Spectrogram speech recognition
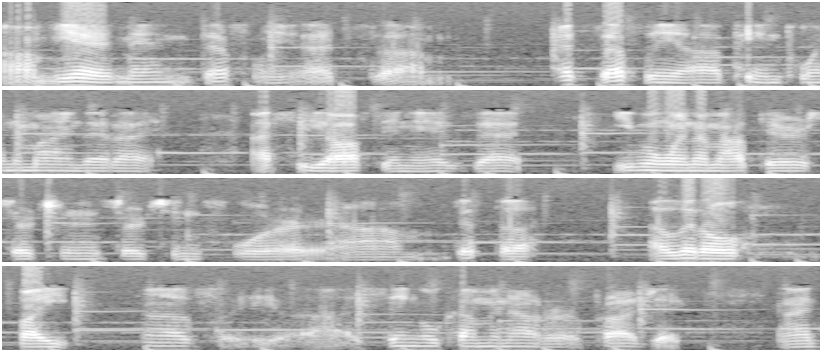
Um, yeah, man, definitely. That's um, that's definitely a pain point of mine that I I see often is that even when I'm out there searching and searching for um, just a a little bite of a, a single coming out or a project, and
